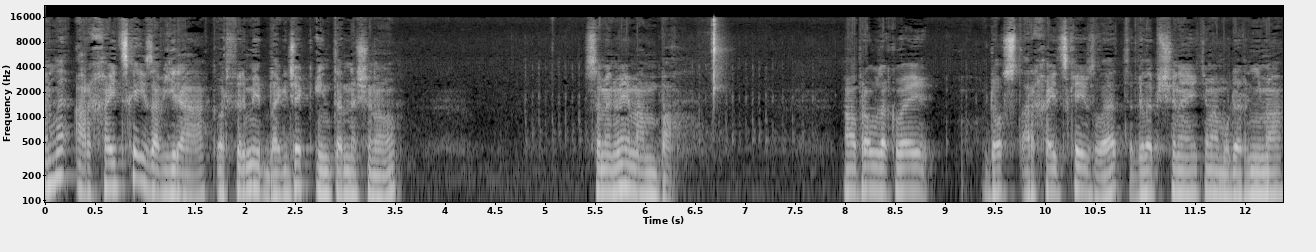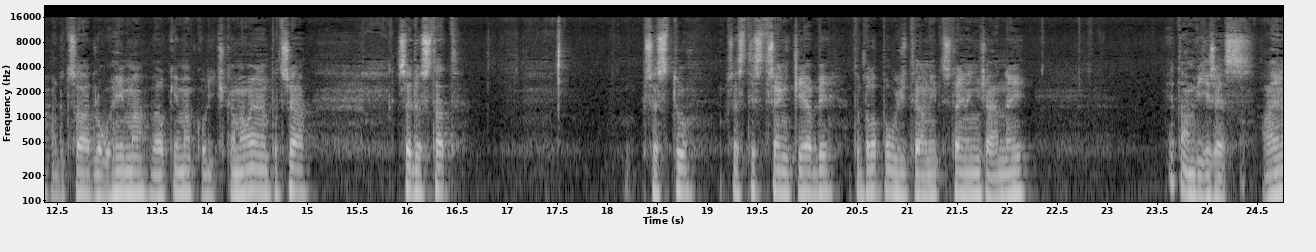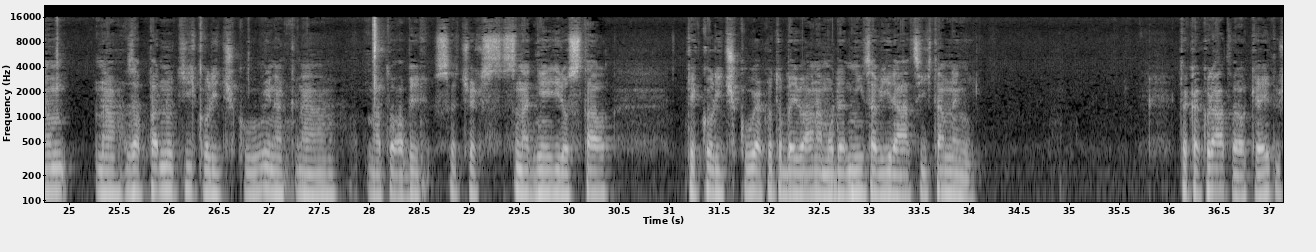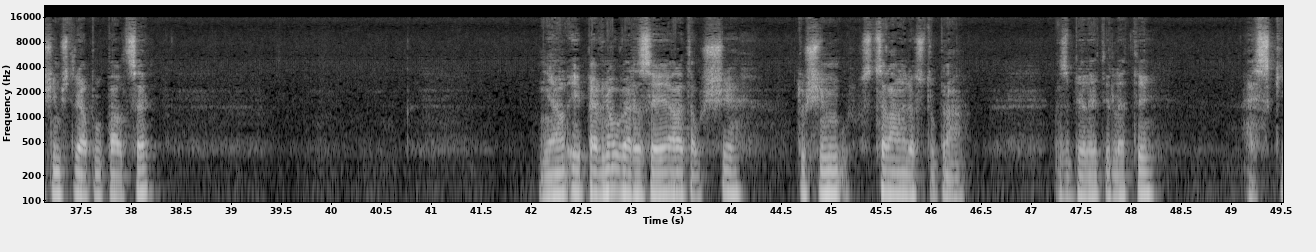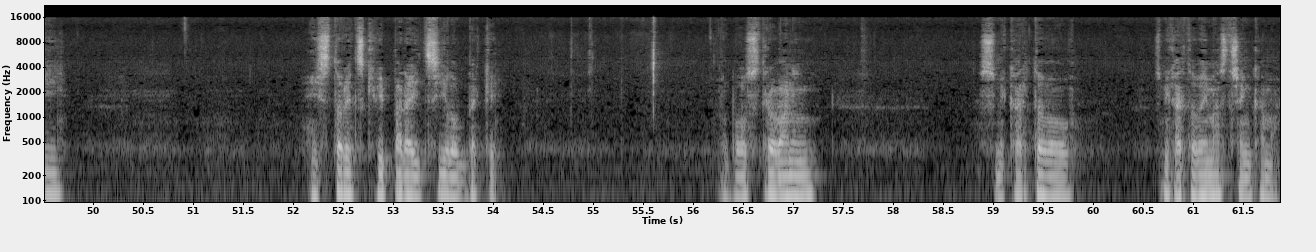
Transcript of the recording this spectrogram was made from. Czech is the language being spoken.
Tenhle archaický zavírák od firmy Blackjack International se jmenuje Mamba. Má opravdu takový dost archaický vzhled, vylepšený těma moderníma a docela dlouhýma velkýma kolíčkama. Jenom potřeba se dostat přes, tu, přes ty střenky, aby to bylo použitelné, protože tady není žádný. Je tam výřez, ale jenom na zapadnutí kolíčků, jinak na, na to, aby se člověk snadněji dostal ke kolíčku, jako to bývá na moderních zavírácích, tam není. Tak akorát velký, tuším 4,5 palce. Měl i pevnou verzi, ale ta už je, tuším, zcela nedostupná. Zbyly tyhle ty hezký, historicky vypadající lookbacky. Obolostrovaný s mikartovou, s mikartovými střenkama.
